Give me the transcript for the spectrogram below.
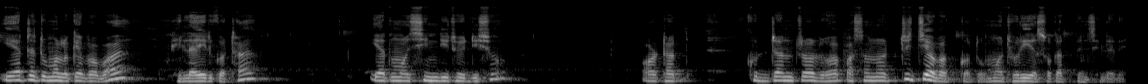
ইয়াতে তোমালোকে পাবা ভিলাইৰ কথা। ইয়াত মই চিন দি থৈ দিছোঁ। অৰ্থাৎ ক্ষুদ্ৰান্তৰ ধোৱা পাচনৰ তৃতীয় বাক্যটো মই ধৰি আছোঁ কাঠ পেঞ্চিলেৰে।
